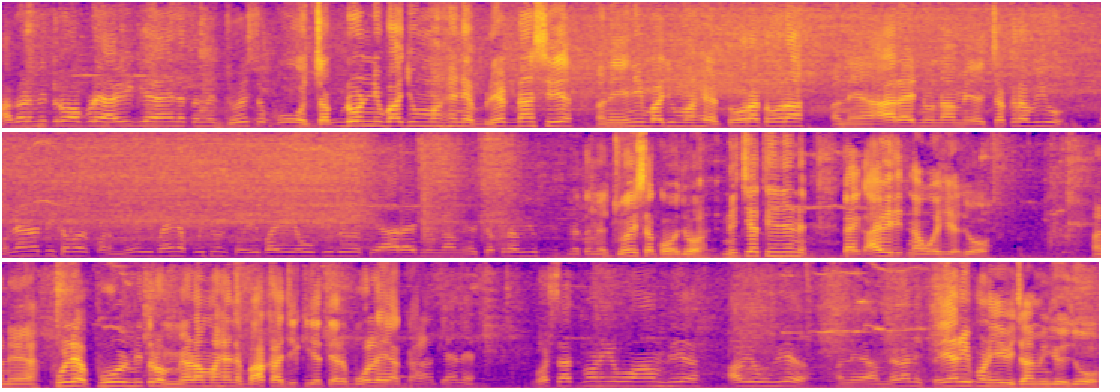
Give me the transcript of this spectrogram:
આગળ મિત્રો, આપણે આવી ગયા એને તમે જોઈ શકો. ચકડોળની બાજુમાં છે ને બ્રેક ડાન્સ છે અને એની બાજુમાં છે ટોરા ટોરા અને આ રાઈડનું નામ છે ચક્રવ્યૂહ. મને નથી ખબર, પણ મેં એ ભાઈને પૂછ્યું તો એ ભાઈએ એવું કીધું કે આ રાઈડનું નામ છે ચક્રવ્યૂહ. અને તમે જોઈ શકો, જો નીચેથી ને કાંઈક આવી રીતના હોય છે, જો. અને ફૂલે ફૂલ મિત્રો મેળામાં છે ને બાકાજીકી અત્યારે બોલે છે, કારણ કે એને વરસાદ પણ એવો આમ છે, આવે એવું છે, અને મેળાની તૈયારી પણ એવી જામી ગઈ જો.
